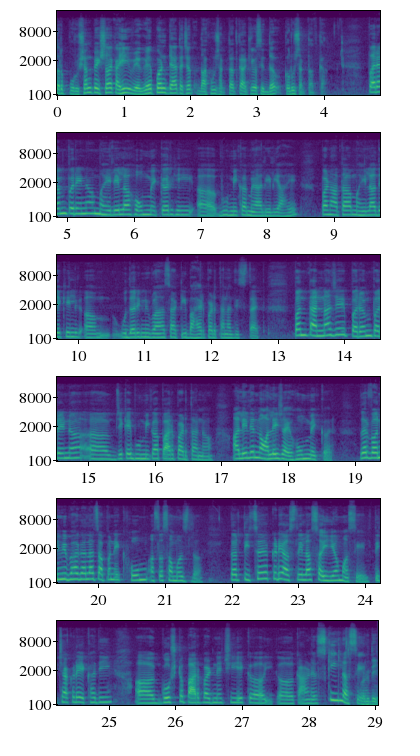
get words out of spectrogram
तर पुरुषांपेक्षा काही वेगळे पण त्या त्याच्यात दाखवू शकतात का किंवा सिद्ध करू शकतात का? परंपरेनं महिलेला होममेकर ही भूमिका मिळालेली आहे. पण आता महिला देखील उदरनिर्वाहासाठी बाहेर पडताना दिसत आहेत पण त्यांना जे परंपरेनं जे काही भूमिका पार पाडताना आलेले नॉलेज आहे होममेकर जर वन विभागालाच आपण एक होम असं समजलं तर तिच्याकडे असलेला संयम असेल तिच्याकडे एखादी गोष्ट पार पाडण्याची एक म्हणतात स्किल असेल.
